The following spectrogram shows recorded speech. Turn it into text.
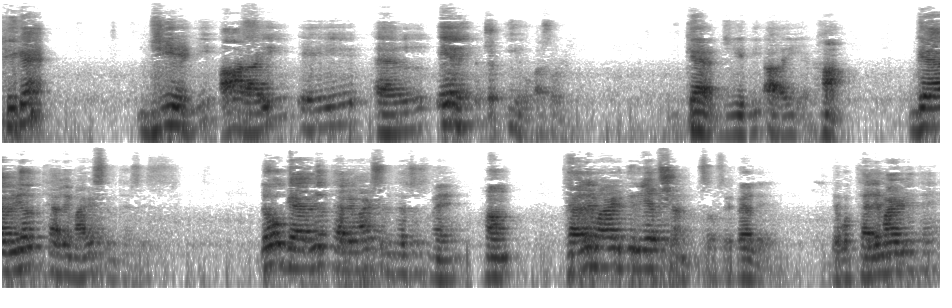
ठीक है? G A B R I A L A नहीं तो ई होगा सॉरी गैर G B R I L हाँ. गैब्रियल थैलेमाइड सिंथेसिस देखो गैब्रियल थैलेमाइड सिंथेसिस में हम थैलेमाइड की रिएक्शन सबसे पहले, देखो थैलेमाइड लेते हैं।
